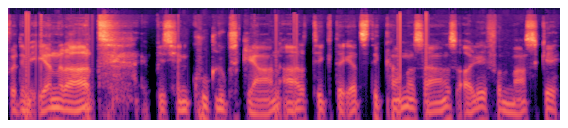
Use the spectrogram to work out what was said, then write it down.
vor dem Ehrenrat ein bisschen Ku Klux Klan-artig der Ärztekammer saß, alle von Maske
